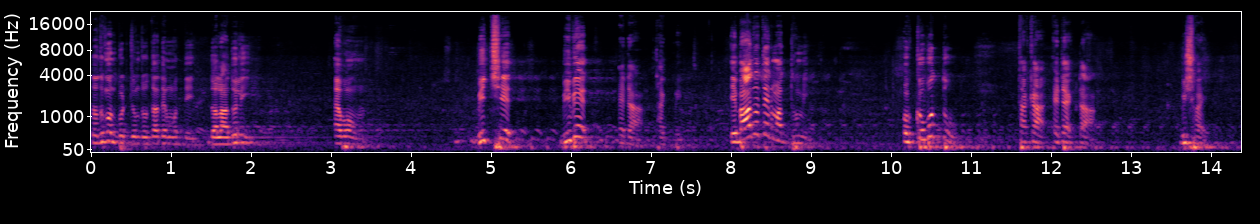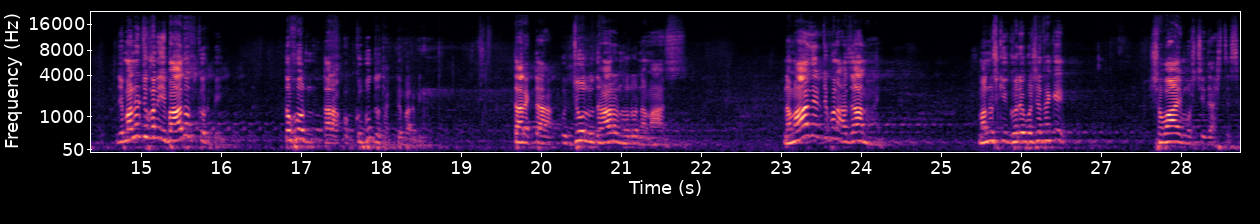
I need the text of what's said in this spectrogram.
ততক্ষণ পর্যন্ত তাদের মধ্যে দলাদলি এবং বিচ্ছেদ, বিভেদ এটা থাকবে। এবাদতের মাধ্যমে ঐক্যবদ্ধ থাকা এটা একটা বিষয়। যে মানুষ যখন ইবাদত করবে, তখন তারা ঐক্যবদ্ধ থাকতে পারবে। তার একটা উজ্জ্বল উদাহরণ হলো নামাজ। নামাজের যখন আজান হয়, মানুষ কি ঘরে বসে থাকে? সবাই মসজিদে আসতেছে,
